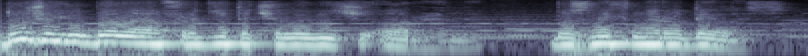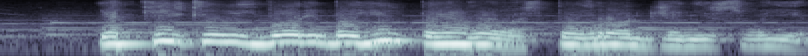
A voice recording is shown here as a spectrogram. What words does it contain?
Дуже любила Афродіта чоловічі органи, бо з них народилась. Як тільки у зборі богів появилась по вродженні своїм,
